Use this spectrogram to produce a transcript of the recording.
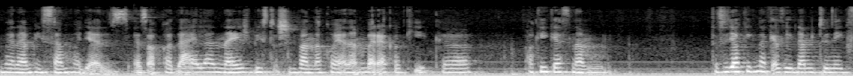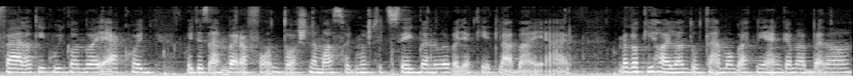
mert nem hiszem, hogy ez, ez akadály lenne, és biztos, hogy vannak olyan emberek, akik, akik ezt nem, tehát, hogy akiknek ez így nem tűnik fel, akik úgy gondolják, hogy, hogy az ember a fontos, nem az, hogy most egy székben ül, vagy a két lábán jár. Meg aki hajlandó támogatni engem ebben a,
